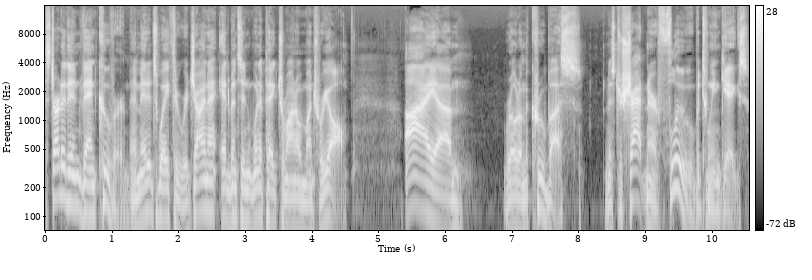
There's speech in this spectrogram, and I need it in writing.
started in Vancouver and made its way through Regina, Edmonton, Winnipeg, Toronto, and Montreal. I um, rode on the crew bus. Mr. Shatner flew between gigs.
